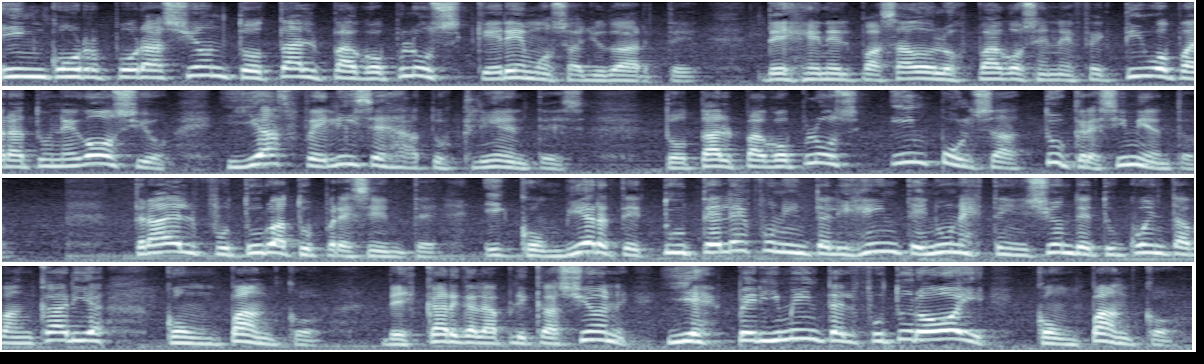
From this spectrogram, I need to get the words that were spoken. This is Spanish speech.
Incorporación Total Pago Plus, queremos ayudarte. Deja en el pasado los pagos en efectivo para tu negocio y haz felices a tus clientes. Total Pago Plus impulsa tu crecimiento. Trae el futuro a tu presente y convierte tu teléfono inteligente en una extensión de tu cuenta bancaria con Panco. Descarga la aplicación y experimenta el futuro hoy con Panco.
